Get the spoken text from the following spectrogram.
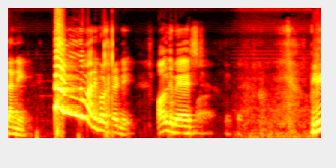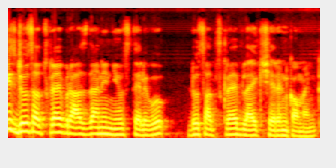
దాన్ని మరి కొట్టండి. All the best please do subscribe Rajdhani news Telugu do subscribe like share and comment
